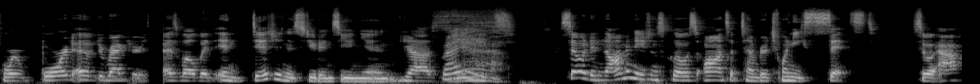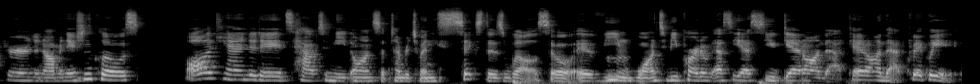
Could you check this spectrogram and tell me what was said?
for board of directors, as well with Indigenous Students Union. yes, Right. Yeah. So the nominations close on September 26th. So after the nominations close, all candidates have to meet on September 26th as well. So if you want to be part of SCSU, get on that. Get on that quickly.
